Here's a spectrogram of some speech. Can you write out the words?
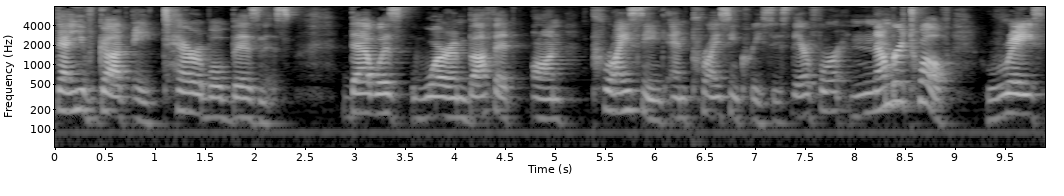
then you've got a terrible business. That was Warren Buffett on pricing and price increases. Therefore, number 12, raise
